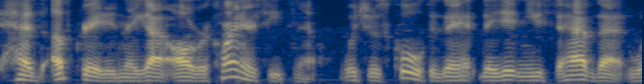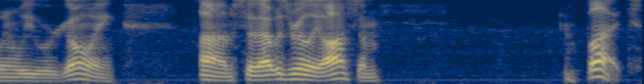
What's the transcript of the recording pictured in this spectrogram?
has upgraded and they got all recliner seats now, which was cool because they they didn't used to have that when we were going. Um, so that was really awesome. But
